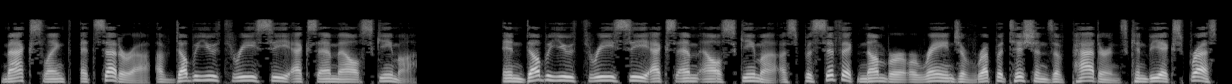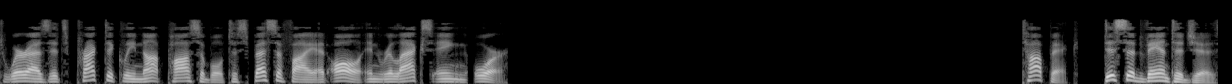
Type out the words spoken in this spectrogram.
max length, etc. of W3C XML schema. In W3C XML schema a specific number or range of repetitions of patterns can be expressed whereas it's practically not possible to specify at all in Relax NG or Topic: Disadvantages.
